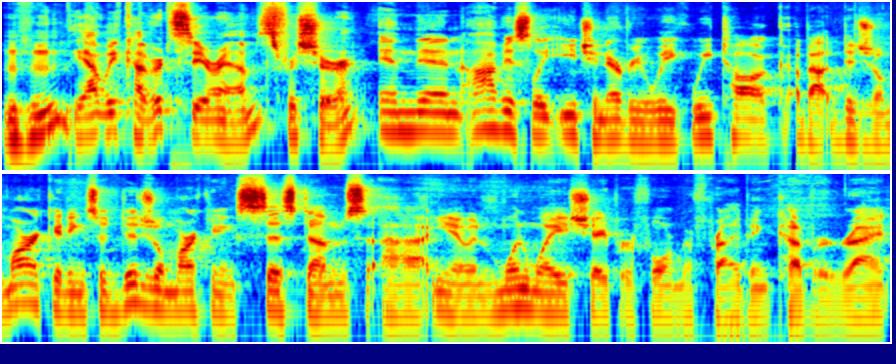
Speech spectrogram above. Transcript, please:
Mm-hmm. Yeah, we covered CRMs for sure. And then obviously each and every week we talk about digital marketing. So digital marketing systems, uh, you know, in one way, shape, or form have probably been covered, right?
